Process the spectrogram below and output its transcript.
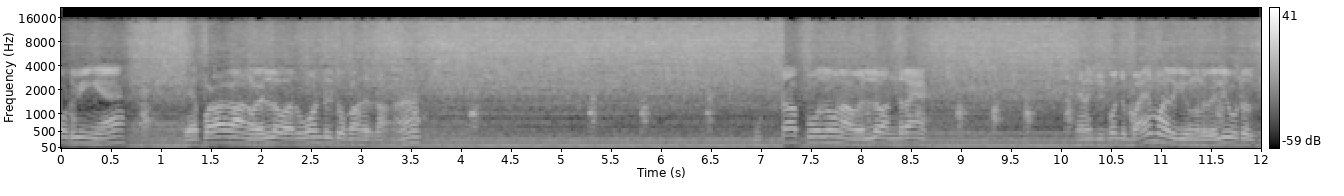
விடுவீங்க? எப்படா நாங்கள் வெளில வருவோன்ட்டு உட்காந்துருக்கான். விட்டா போதும் நான் வெளில வந்துடுறேன் எனக்கு கொஞ்சம் பயமாக இருக்குது இவங்களை வெளியே விட்டுறது.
